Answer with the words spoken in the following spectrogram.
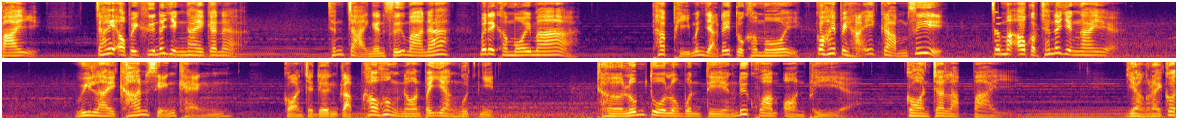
ไป จะให้เอาไปคืนได้ยังไงกันน่ะ ฉันจ่ายเงินซื้อมานะ ไม่ได้ขโมยมา ถ้าผีมันอยากได้ตัวขโมย ก็ให้ไปหาไอ้กล่ำสิ จะมาเอากับฉันได้ยังไงอะวิไลค้านเสียงแข็ง ก่อนจะเดินกลับเข้าห้องนอนไปอย่างหงุดหงิด เธอล้มตัวลงบนเตียงด้วยความอ่อนเพลีย ก่อนจะหลับไป อย่างไรก็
